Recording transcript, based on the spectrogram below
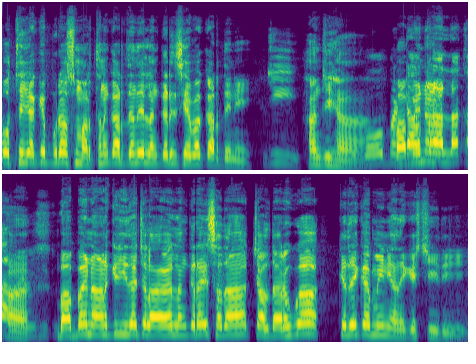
ਉੱਥੇ ਜਾ ਕੇ ਪੂਰਾ ਸਮਰਥਨ ਕਰਦੇ ਨੇ ਲੰਗਰ ਦੀ ਸੇਵਾ ਕਰਦੇ ਨੇ। ਜੀ। ਹਾਂਜੀ ਹਾਂ। ਬਹੁਤ ਵੱਡਾ ਬਾਬੇ ਨਾਨਕ- ਹੋ ਹਾਂ। ਬਾਬਾ ਨਾਨਕ ਜੀ ਦਾ ਚਲਾਇਆ ਹੋਇਆ ਲੰਗਰ ਇਹ ਸਦਾ ਚੱਲਦਾ ਰਹੂਗਾ ਕਿਤੇ ਕਮੀ ਨਹੀਂ ਆਉਂਦੀ ਕਿਸ ਚੀਜ਼ ਦੀ ਜੀ।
